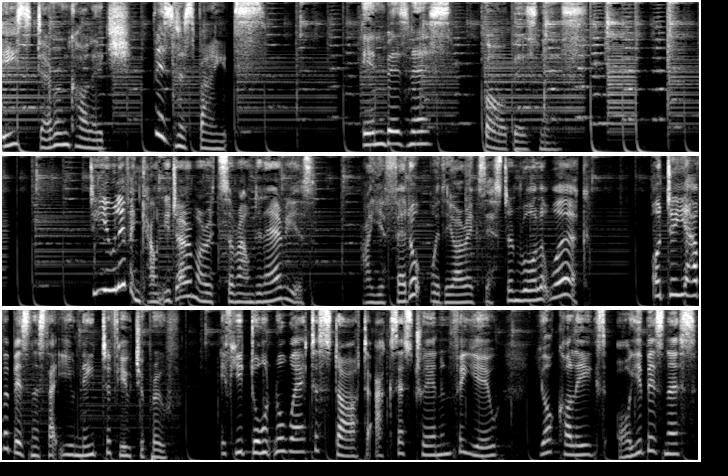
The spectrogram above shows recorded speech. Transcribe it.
East Durham College Business Bites. In business, for business. Do you live in County Durham or its surrounding areas? Are you fed up with your existing role at work? Or do you have a business that you need to future proof? If you don't know where to start to access training for you, your colleagues, or your business,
